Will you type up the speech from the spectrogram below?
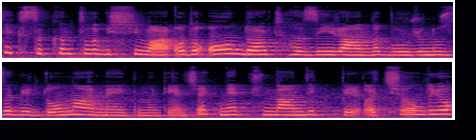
tek sıkıntılı bir şey var. O da 14 Haziran'da burcunuzda bir dolunay meydana gelecek. Neptün'den dik bir açı oluyor.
